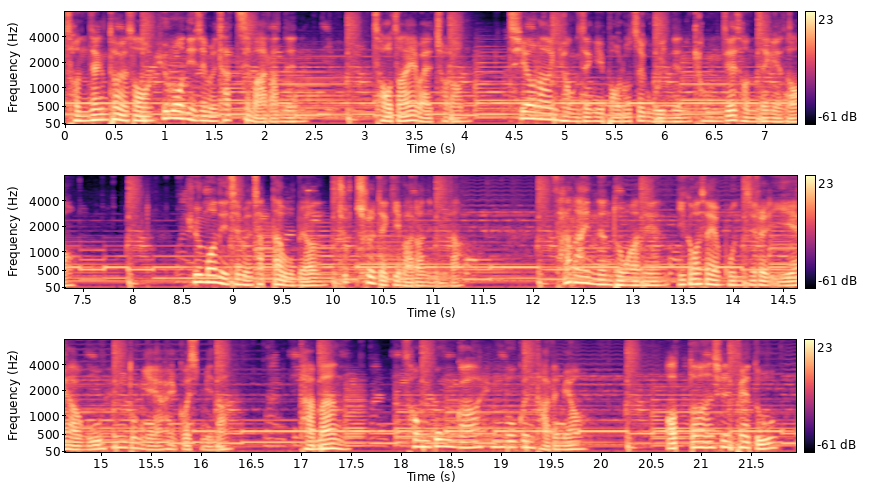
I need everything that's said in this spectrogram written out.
전쟁터에서 휴머니즘을 찾지 말라는 저자의 말처럼 치열한 경쟁이 벌어지고 있는 경제 전쟁에서 휴머니즘을 찾다 보면 축출되기 마련입니다. 살아있는 동안은 이것의 본질을 이해하고 행동해야 할 것입니다. 다만 성공과 행복은 다르며 어떠한 실패도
